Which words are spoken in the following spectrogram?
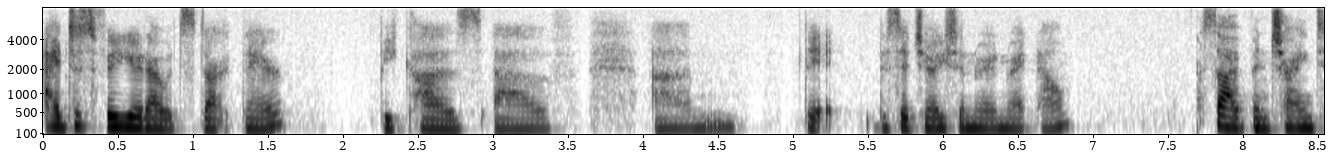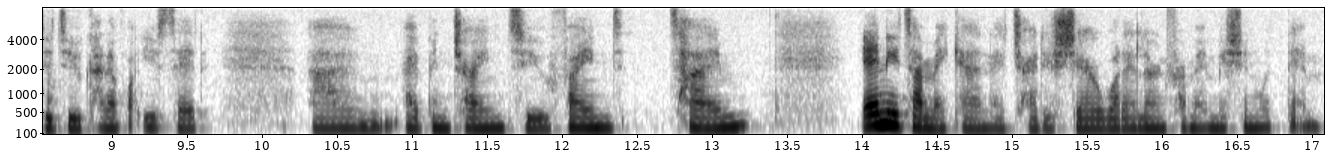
I just figured I would start there because of um, the the situation we're in right now. So I've been trying to do kind of what you said, Um, I've been trying to find time, anytime I can, I try to share what I learned from my mission with them.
